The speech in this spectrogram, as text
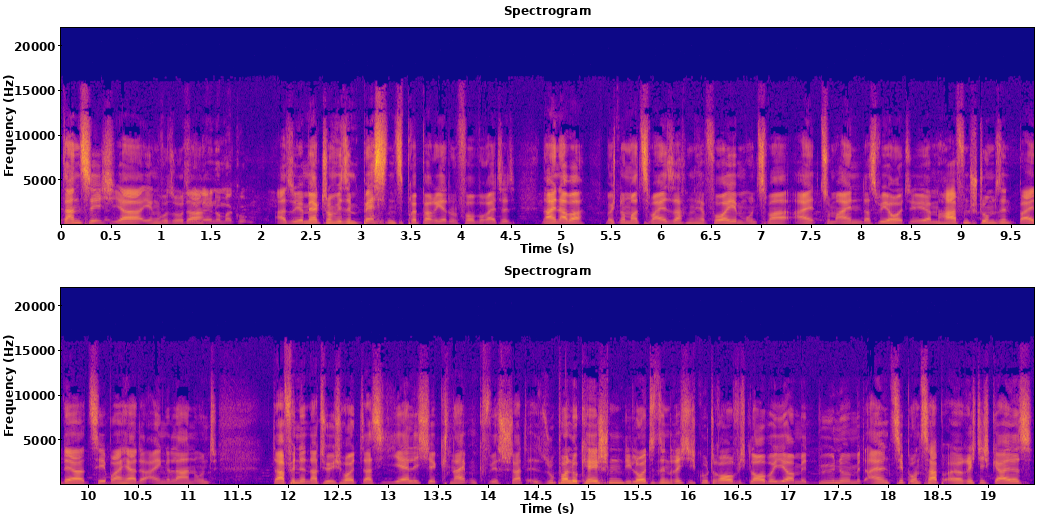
Danzig, ja, irgendwo so da. Also ihr merkt schon, wir sind bestens präpariert und vorbereitet. Nein, aber ich möchte noch mal zwei Sachen hervorheben. Und zwar zum einen, dass wir heute hier im Hafensturm sind, bei der Zebraherde eingeladen. Und da findet natürlich heute das jährliche Kneipenquiz statt. Super Location, die Leute sind richtig gut drauf. Ich glaube hier mit Bühne, mit allen Zip und Zap, äh, richtig geiles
